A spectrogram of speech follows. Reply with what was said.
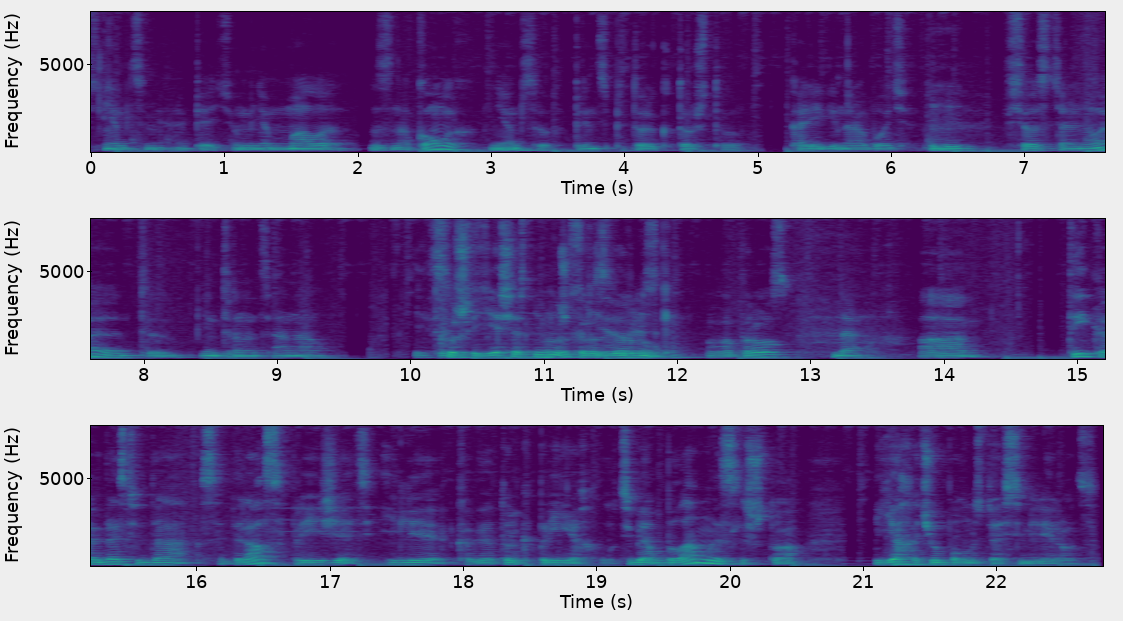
с немцами опять. У меня мало знакомых немцев. В принципе, только то, что коллеги на работе. Угу. Все остальное это интернационал. Слушай, я сейчас немножко русский, разверну английский. вопрос. Да. А ты когда сюда собирался приезжать или когда только приехал, у тебя была мысль, что я хочу полностью ассимилироваться?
